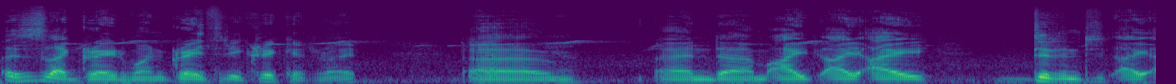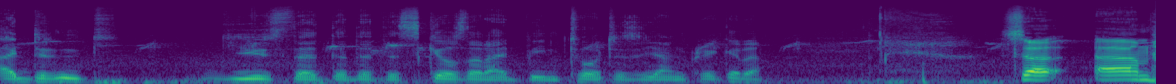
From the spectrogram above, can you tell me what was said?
this is like grade one, grade three cricket, right? Um, And um, I, I, I didn't I, I didn't use the, the, the, skills that I'd been taught as a young cricketer. So um,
